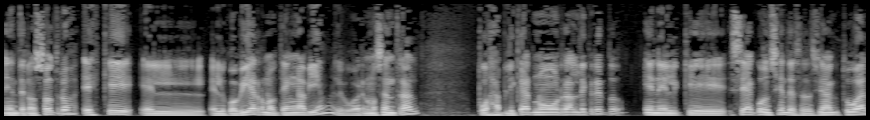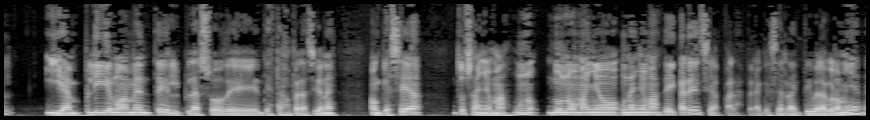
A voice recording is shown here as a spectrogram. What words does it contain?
entre nosotros es que el, el, gobierno tenga bien, el gobierno central, pues aplicar nuevo Real Decreto en el que sea consciente de la situación actual y amplíe nuevamente el plazo de, de estas operaciones, aunque sea dos años más, uno, uno año, un año más de carencia para esperar que se reactive la economía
